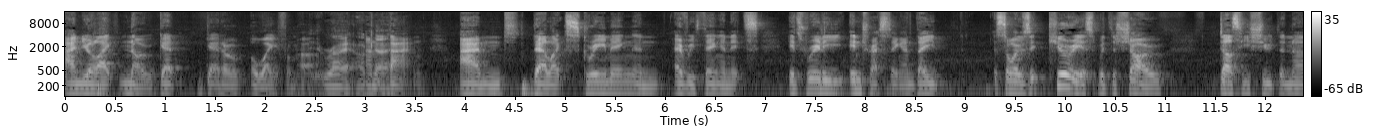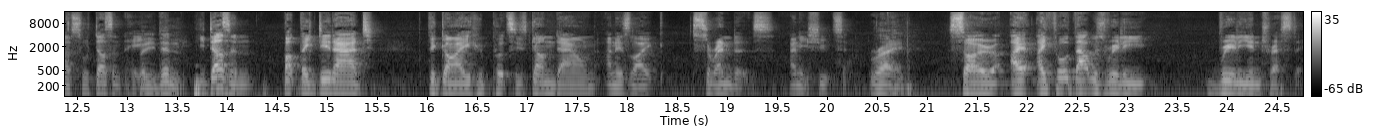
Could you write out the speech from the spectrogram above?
and you're like no get get her away from her Right, okay. and bang and they're like screaming and everything and it's it's really interesting and they so I was curious with the show does he shoot the nurse or doesn't he But he didn't. he doesn't but they did add the guy who puts his gun down and is like surrenders and he shoots him Right. so I, I thought that was really, really interesting.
